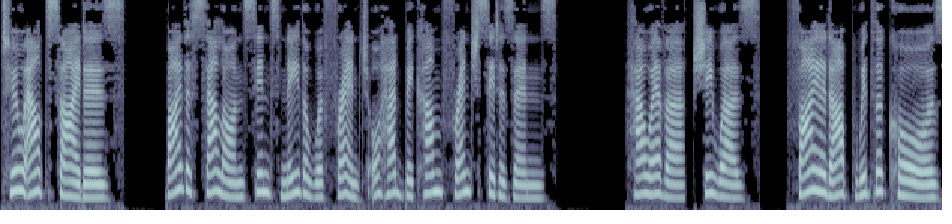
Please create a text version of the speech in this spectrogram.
two outsiders by the Salon since neither were French or had become French citizens. However, she was fired up with the cause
